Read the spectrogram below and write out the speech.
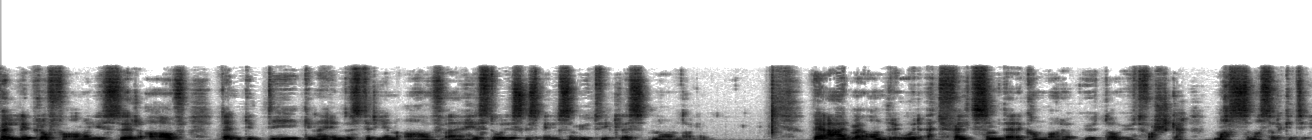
veldig proffe analyser av den gedigne industrien av uh, historiske spill som utvikles nå om dagen. Det er med andre ord et felt som dere kan bare ut og utforske. Masse, masse lykke til.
